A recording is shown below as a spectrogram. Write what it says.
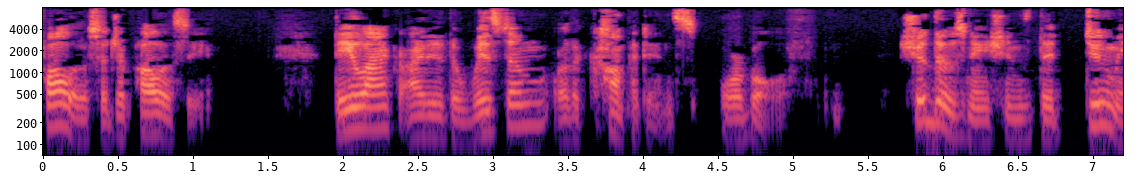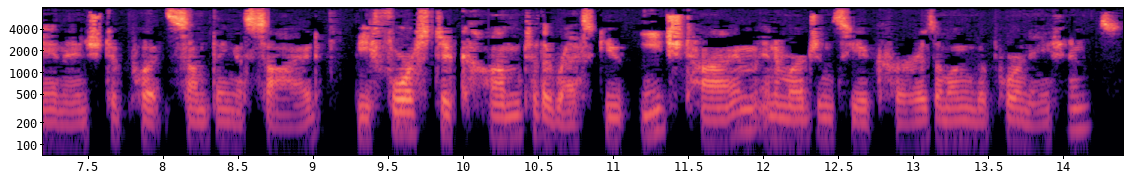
follow such a policy. They lack either the wisdom or the competence, or both. Should those nations that do manage to put something aside be forced to come to the rescue each time an emergency occurs among the poor nations?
